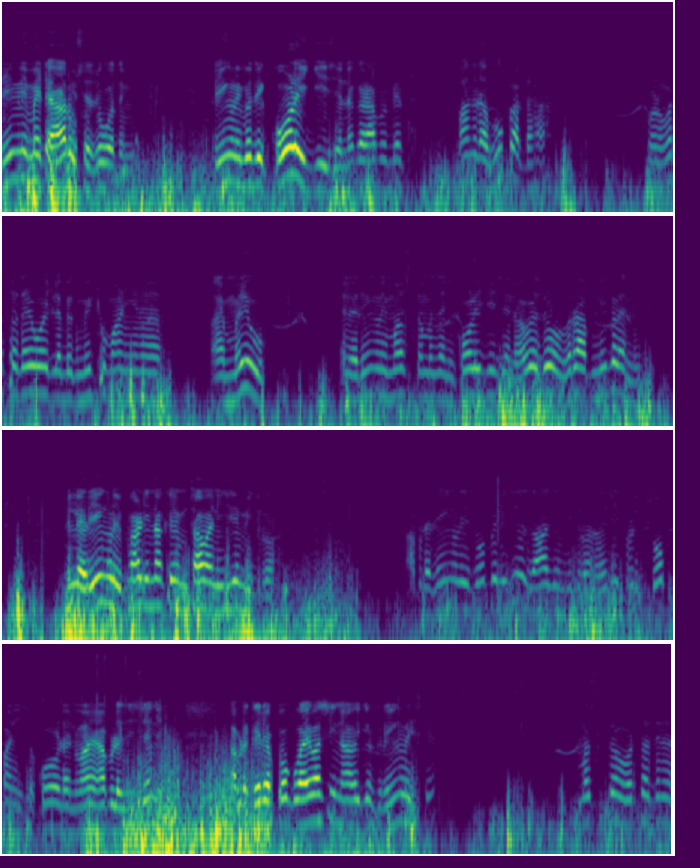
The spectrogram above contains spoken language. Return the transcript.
રીંગણી માટે સારું છે, જુઓ તમે. રીંગણી બધી કોળી ગઈ છે, નકર આપણે બે પાંદડા ફૂંકાતા હા. પણ વરસાદ આવ્યો એટલે બે મીઠું પાણી એને આ મળ્યું. એટલે રીંગણી મસ્ત મજાની કોળી ગઈ છે, ને હવે જો વરાપ નીકળે ને, એટલે રીંગણી ફાડી નાખે એમ થવાની છે, મિત્રો. આપણે રીંગણી સોંપેલી છે આજે મિત્રો હજી થોડીક સોંપવાની છે કોડ અને વાંહે આપણે જે છે ને, આપણે ઘરે પોકવા આવ્યા છીએ ને, આવી કંઈક રીંગણી છે. મસ્ત વરસાદ એને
